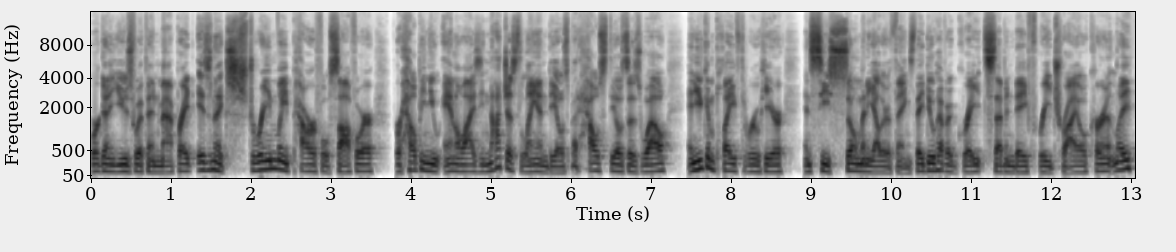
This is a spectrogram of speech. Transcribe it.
we're going to use within MapRight is an extremely powerful software for helping you analyzing not just land deals, but house deals as well. And you can play through here and see so many other things. They do have a great seven day free trial currently.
